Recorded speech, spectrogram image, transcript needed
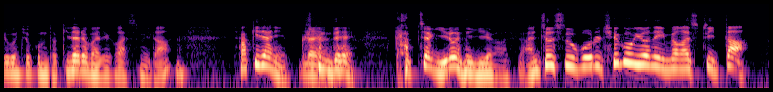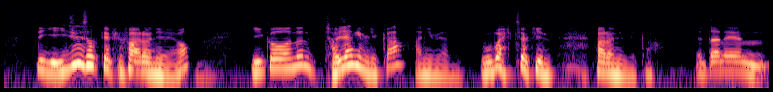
이건 조금 더 기다려봐야 될 것 같습니다. 박 기자님, 네. 그런데 네. 갑자기 이런 얘기가 나왔어요. 안철수 후보를 최고위원에 임명할 수도 있다. 근데 이게 이준석 대표 발언이에요. 이거는 전략입니까? 아니면 우발적인 발언입니까? 일단은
